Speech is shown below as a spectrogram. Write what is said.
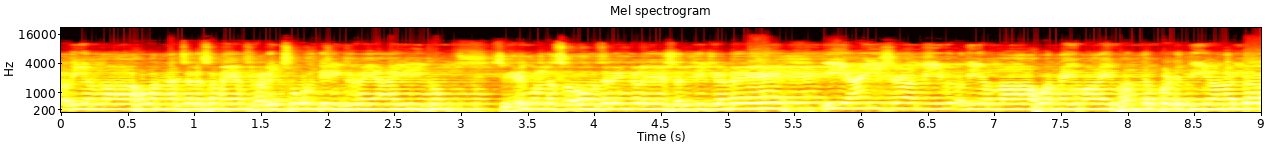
റളിയല്ലാഹു അൻഹ ചില സമയം കളിച്ചുകൊണ്ടിരിക്കുകയായിരിക്കും. സ്നേഹമുള്ള സഹോദരങ്ങളെ ശ്രദ്ധിക്കണേ. ഈ ആയിഷ ബീവി റളിയല്ലാഹു ബന്ധപ്പെടുത്തിയാണല്ലോ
